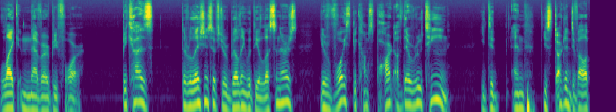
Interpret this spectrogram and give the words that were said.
like never before. Because the relationships you're building with the listeners, your voice becomes part of their routine. You did and you start to develop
